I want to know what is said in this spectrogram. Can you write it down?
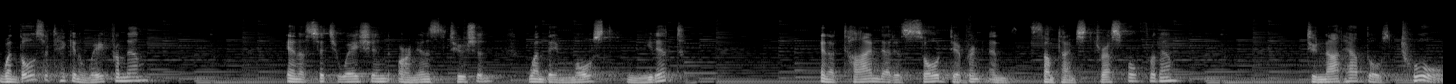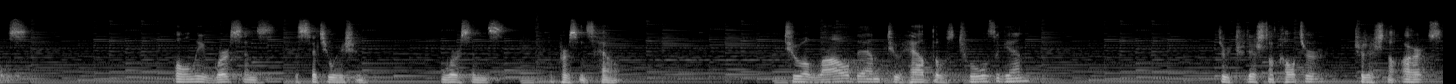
When those are taken away from them in a situation or an institution when they most need it, in a time that is so different and sometimes stressful for them, to not have those tools only worsens the situation, worsens the person's health. To allow them to have those tools again through traditional culture, traditional arts,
